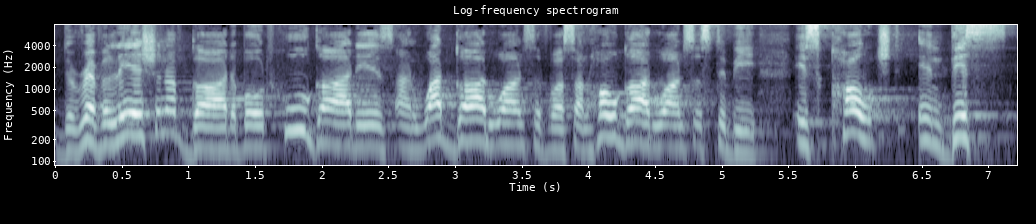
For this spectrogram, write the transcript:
the revelation of God about who God is and what God wants of us and how God wants us to be is couched in this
